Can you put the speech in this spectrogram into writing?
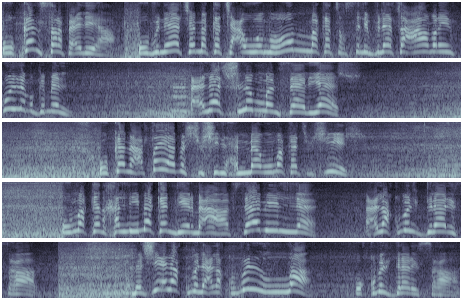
وكنصرف عليها. وبناتها ما كتعومهم ما كتغسل بناتها عامرين كلهم قمل علاش الام ما مسالياش؟ وكنعطيها باش تمشي للحمام وما كتمشيش. وما كنخلي ما كندير معاها في سبيل الله. على قبل الدراري الصغار. ماشي على قبل على قبل الله وقبل الدراري الصغار.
